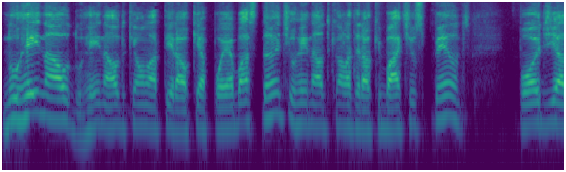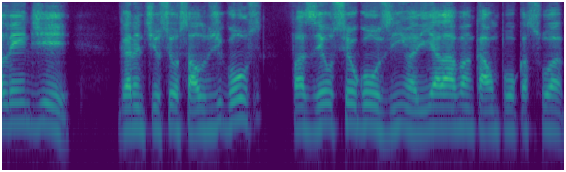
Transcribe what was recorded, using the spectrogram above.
no Reinaldo. Reinaldo, que é um lateral que apoia bastante, o Reinaldo, que é um lateral que bate os pênaltis pode, além de garantir o seu saldo de gols, fazer o seu golzinho ali e alavancar um pouco a sua,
